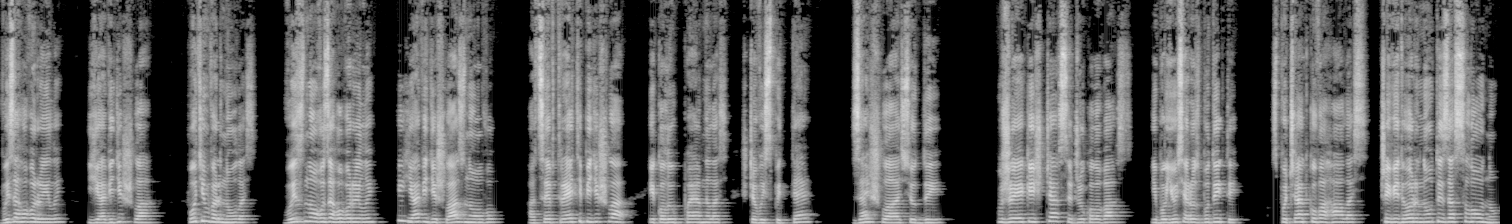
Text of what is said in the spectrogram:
Ви заговорили, я відійшла, потім вернулась. Ви знову заговорили, і я відійшла знову. А це втретє підійшла, і коли впевнилась, що ви спите, зайшла сюди. Вже якийсь час сиджу коло вас і боюся розбудити. Спочатку вагалась чи відгорнути заслону.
